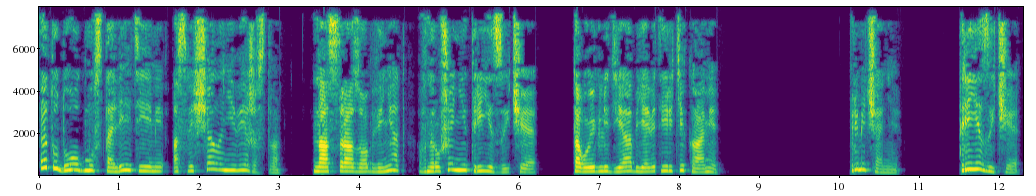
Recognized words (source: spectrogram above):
Эту догму столетиями освещало невежество. Нас сразу обвинят в нарушении триязычия. Того и гляди объявят еретиками. Примечание. Триязычие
